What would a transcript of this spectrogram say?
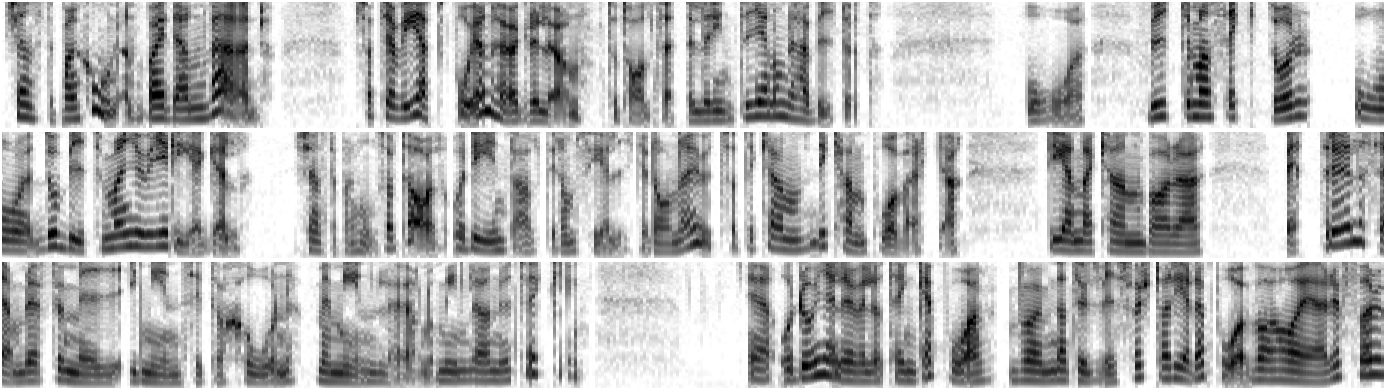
tjänstepensionen. Vad är den värd? Så att jag vet, får jag en högre lön totalt sett eller inte genom det här bytet? Och byter man sektor, och då byter man ju i regel tjänstepensionsavtal och det är inte alltid de ser likadana ut så att det, kan, det kan påverka. Det ena kan vara bättre eller sämre för mig i min situation med min lön och min löneutveckling. Eh, och då gäller det väl att tänka på, vad, naturligtvis först ta reda på vad är det för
